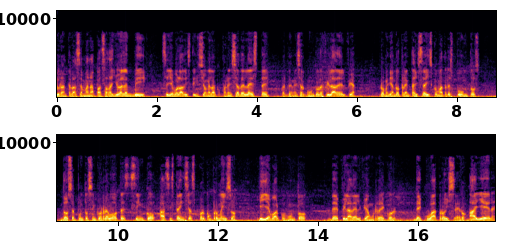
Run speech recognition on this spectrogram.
durante la semana pasada. Joel Embiid se llevó la distinción en la conferencia del Este, pertenece al conjunto de Filadelfia, promediando 36,3 puntos, 12.5 rebotes, 5 asistencias por compromiso y llevó al conjunto de Filadelfia un récord de 4 y 0. Ayer,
